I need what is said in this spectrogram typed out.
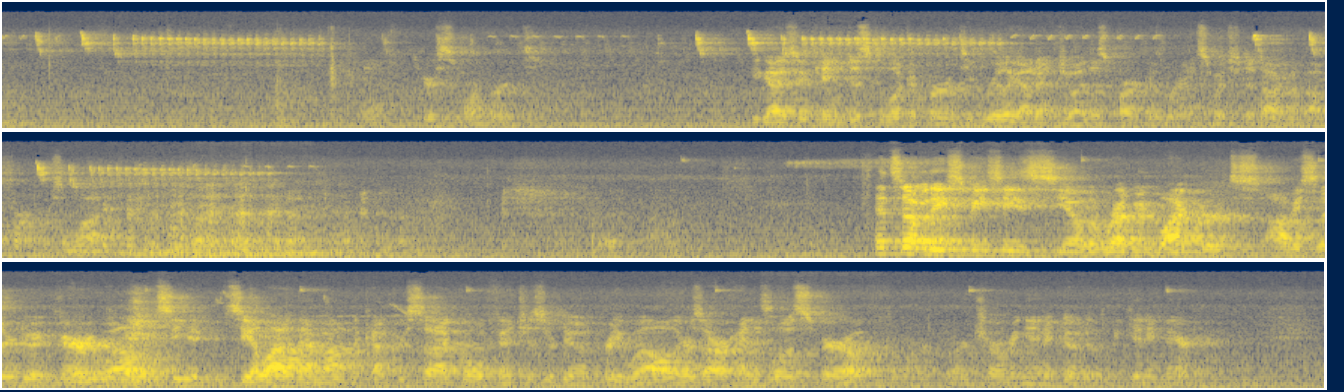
yeah, here's some more birds. You guys who came just to look at birds, you really ought to enjoy this part because we're going to switch to talking about farmers a lot. and some of these species, you know, the red-winged blackbirds obviously are doing very well. You see, you see a lot of them out in the countryside. Goldfinches are doing pretty well. There's our Henslow sparrow our, our charming anecdote at the beginning there.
